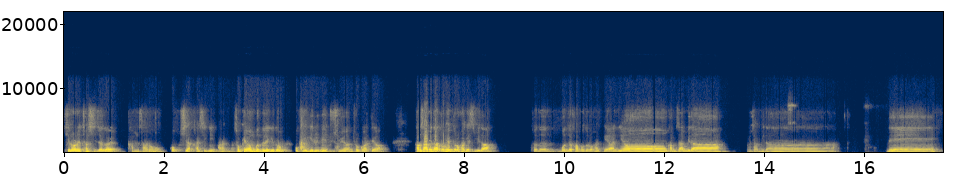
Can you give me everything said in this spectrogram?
7월의 첫 시작을 감사로 꼭 시작하시기 바랍니다. 속회원분들에게도 꼭 얘기를 해 주시면 좋을 것 같아요. 감사합니다. 또 뵙도록 하겠습니다. 저는 먼저 가보도록 할게요. 안녕. 감사합니다. 감사합니다. 네.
